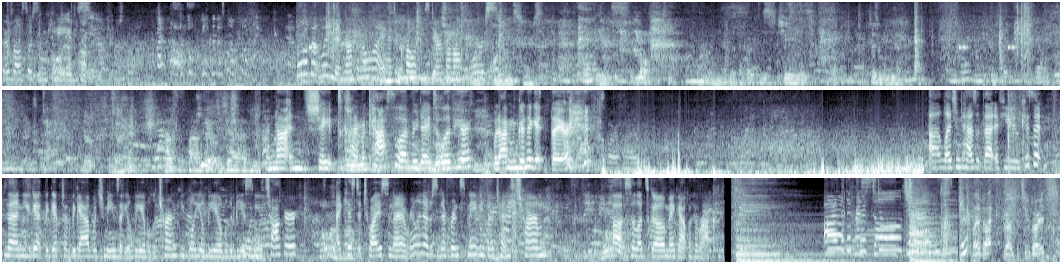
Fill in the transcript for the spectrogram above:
There's also some caves. Oh, a little bit winded, not gonna lie. I had to crawl up the stairs on all fours. I'm not in shape to climb a castle every day to live here, but I'm gonna get there. Uh, legend has it that if you kiss it, then you get the gift of the gab, which means that you'll be able to charm people, you'll be able to be a smooth talker. I kissed it twice and I don't really notice a difference. Maybe third time's a charm. Uh, so let's go make out with a rock. are the crystal gems. Lie back, grab the two bars,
